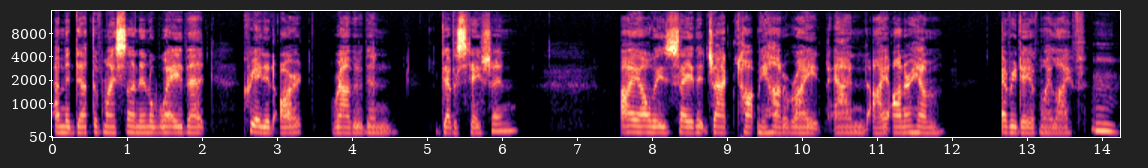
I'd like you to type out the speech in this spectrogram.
and the death of my son in a way that created art rather than devastation. I always say that Jack taught me how to write, and I honor him every day of my life. Mm.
